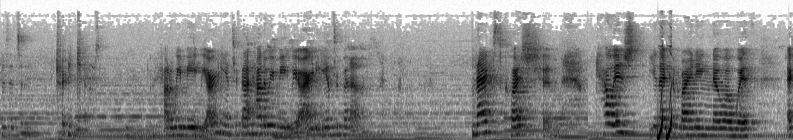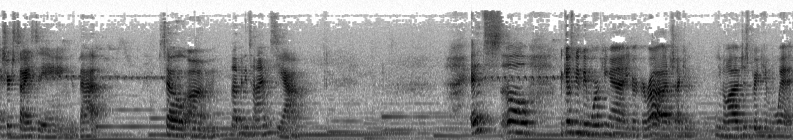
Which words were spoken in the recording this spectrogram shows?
visits and training camps. How do we meet? We already answered that. How do we meet? We already answered that. Next question. How is you know combining Noah with exercising that? So, um, That many times. yeah. It's oh because we've been working at your garage. I can you know I just bring him with,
